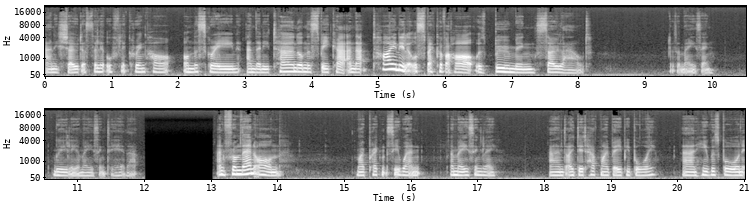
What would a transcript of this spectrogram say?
And he showed us a little flickering heart on the screen, and then he turned on the speaker, and that tiny little speck of a heart was booming so loud. It was amazing, really amazing to hear that. And from then on, my pregnancy went amazingly and I did have my baby boy, and he was born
